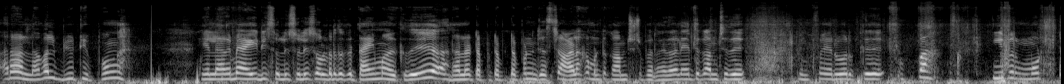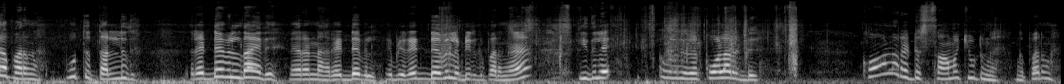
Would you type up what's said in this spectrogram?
வேற லெவல் பியூட்டி போங்க. எல்லாருமே ஐடி சொல்லி சொல்லி சொல்கிறதுக்கு டைமாக இருக்குது. அதனால் டப்பு டப்பு டப்புன்னு ஜஸ்ட் அழகை மட்டும் காமிச்சிட்டு போயிருங்க இதெல்லாம் நேற்று காமிச்சது. பிங்க் ஃபயர் ஒர்க்கு அப்பா இங்கே பாருங்க மொட்டை பாருங்கள் பூத்து தள்ளுது. ரெட் டெவில் தான் இது. வேற என்ன? ரெட் டெவில் இப்படி ரெட் டெவில் எப்படி இருக்குது பாருங்கள் இதில் உங்களுக்கு கோலா ரெட்டு கோலா ரெட்டு செம கியூட்டுங்க இங்கே பாருங்கள்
